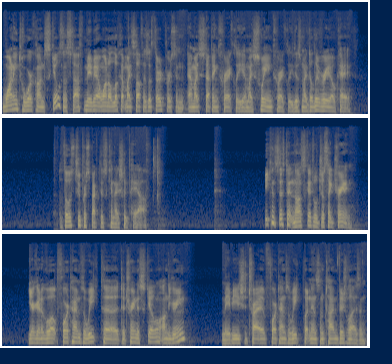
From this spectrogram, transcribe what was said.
wanting to work on skills and stuff, maybe I want to look at myself as a third person. Am I stepping correctly? Am I swinging correctly? Is my delivery okay? Those two perspectives can actually pay off. Be consistent and on schedule, just like training. You're to go out four times a week to, to train a skill on the green. Maybe you should try four times a week, putting in some time visualizing,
